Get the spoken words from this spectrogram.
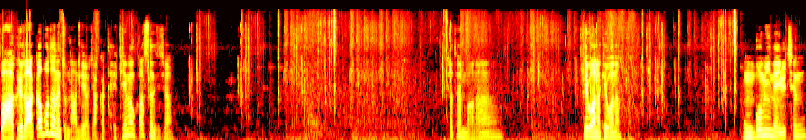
와 그래도 아까보다는 좀 낫네요. 아까 대게임하고 가스는 진짜. 셔터 햄버 하나. 개구 하나 개구 하나. 공범이네 1층.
